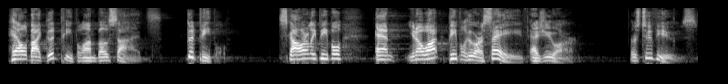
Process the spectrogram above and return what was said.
held by good people on both sides. Good people, scholarly people, and you know what? People who are saved, as you are. There's two views.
